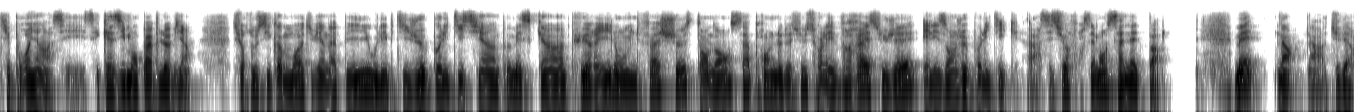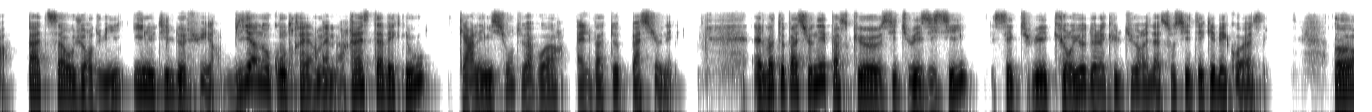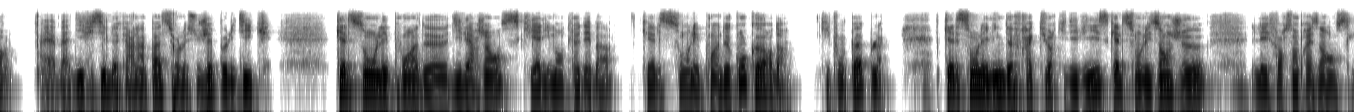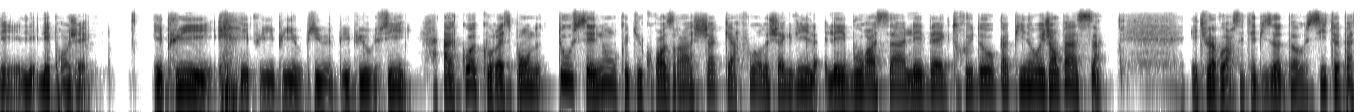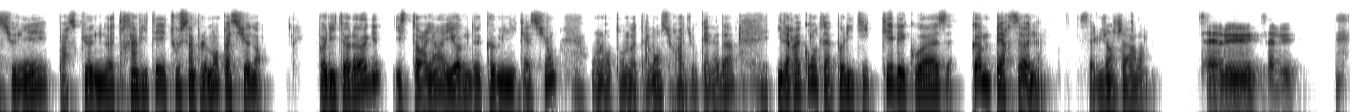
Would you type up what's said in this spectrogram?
C'est pour rien, c'est quasiment pavlovien. Surtout si, comme moi, tu viens d'un pays où les petits jeux politiciens un peu mesquins, puérils, ont une fâcheuse tendance à prendre le dessus sur les vrais sujets et les enjeux politiques. Alors c'est sûr, forcément, ça n'aide pas. Mais non, non, tu verras, pas de ça aujourd'hui, inutile de fuir. Bien au contraire même, reste avec nous, car l'émission, tu vas voir, elle va te passionner. Elle va te passionner parce que si tu es ici, c'est que tu es curieux de la culture et de la société québécoise. Or, eh ben, difficile de faire l'impasse sur le sujet politique. Quels sont les points de divergence qui alimentent le débat? Quels sont les points de concorde qui font peuple? Quelles sont les lignes de fracture qui divisent? Quels sont les enjeux, les forces en présence, les, projets? et puis, et puis, et puis, et puis, puis, puis, aussi, à quoi correspondent tous ces noms que tu croiseras à chaque carrefour de chaque ville? Les Bourassa, l'évêque, Trudeau, Papineau et j'en passe. Et tu vas voir, cet épisode va aussi te passionner parce que notre invité est tout simplement passionnant. Politologue, historien et homme de communication, on l'entend notamment sur Radio-Canada, il raconte la politique québécoise comme personne. Salut Jean-Charles. Salut, salut.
